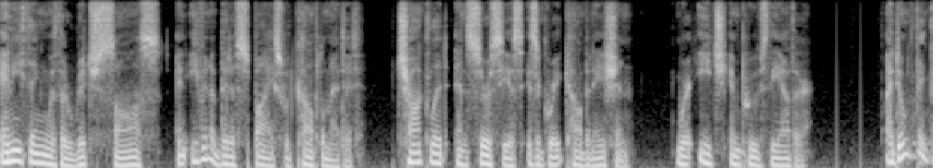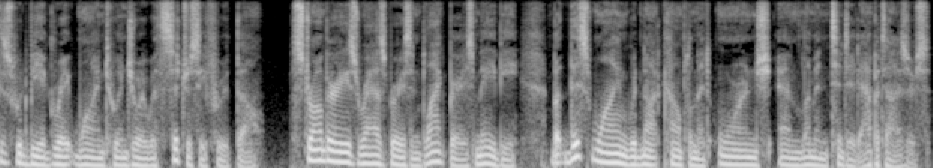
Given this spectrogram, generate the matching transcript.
Anything with a rich sauce and even a bit of spice would complement it. Chocolate and Cirsius is a great combination, where each improves the other. I don't think this would be a great wine to enjoy with citrusy fruit, though. Strawberries, raspberries, and blackberries maybe, but this wine would not complement orange and lemon-tinted appetizers.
